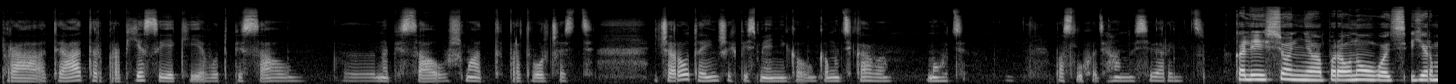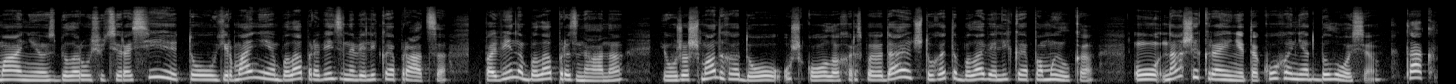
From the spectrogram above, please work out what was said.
пра тэатр, пра п'есы, якія вот пісаў, напісаў шмат пра творчасць і чарота іншых пісьменнікаў. Каму цікава могуць паслухаць ганну северынец калі сёння параўноўваць германію з беларусю ці рассіі то ў германії была праведзена вялікая праца. Павінна была прызнана. І ўжо шмат гадоў у школах распавядаюць што гэта была вялікая памылка. У нашай краіне такога не адбылося. Так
